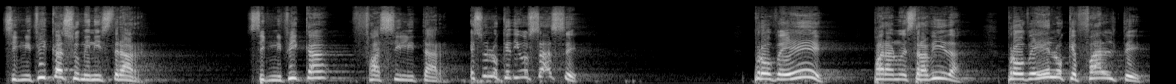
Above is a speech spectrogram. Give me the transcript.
Significa suministrar, significa facilitar. Eso es lo que Dios hace. Provee para nuestra vida. Provee lo que falte.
